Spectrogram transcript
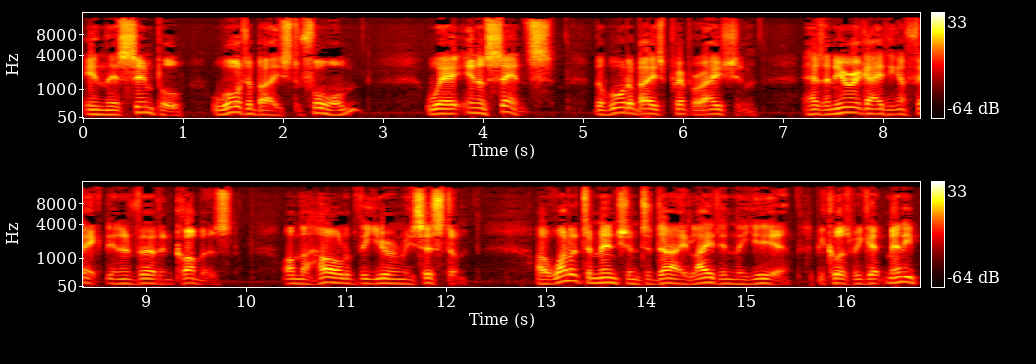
in their simple water based form, where, in a sense, the water based preparation has an irrigating effect, in inverted commas, on the whole of the urinary system. I wanted to mention today, late in the year, because we get many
